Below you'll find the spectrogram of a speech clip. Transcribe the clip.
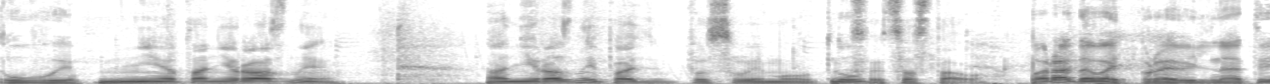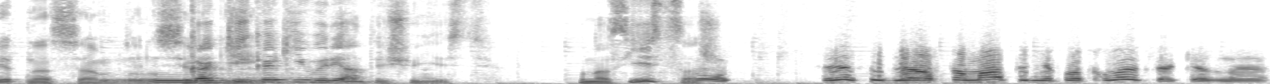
Увы. Нет, они разные. Они разные по, по своему, так Ну, сказать, составу. Пора давать правильный ответ, на самом деле. Сергей. Какие, какие варианты еще есть? У нас есть, Саша? Ну, средство для автомата не подходит, как я знаю.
